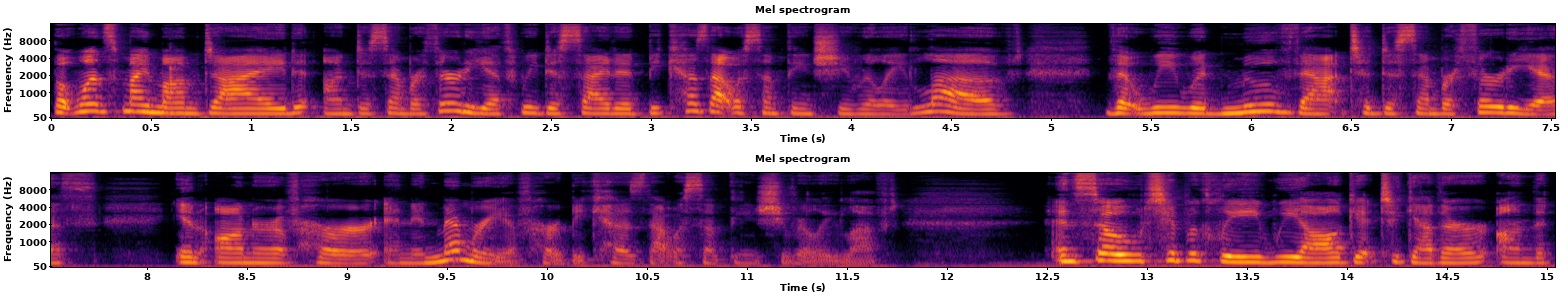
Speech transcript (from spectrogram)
But once my mom died on December 30th, we decided because that was something she really loved that we would move that to December 30th in honor of her and in memory of her because that was something she really loved. And so typically we all get together on the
